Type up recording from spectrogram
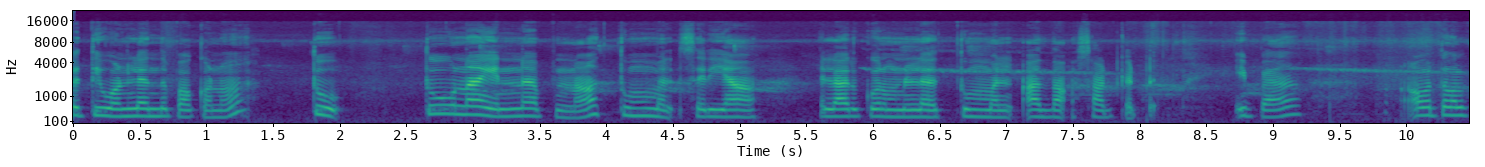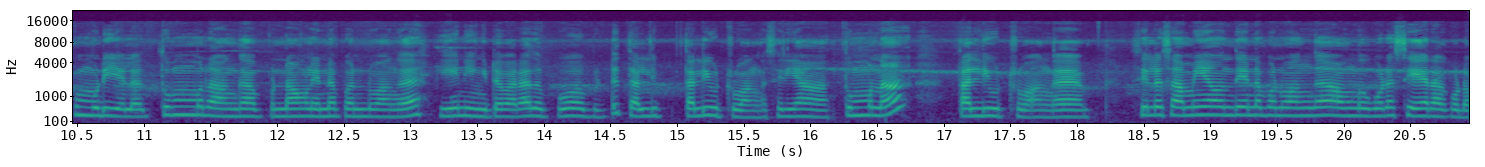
நாற்பத்தி ஒன்றுலேருந்து பார்க்கணும் தூ. தூனா என்ன அப்படின்னா தும்மல். சரியா? எல்லாருக்கும் வரும்ல தும்மல். அதுதான் ஷார்ட்கட்டு இப்போ ஒருத்தவங்களுக்கு முடியலை தும்முறாங்க அப்படின்னா அவங்கள என்ன பண்ணுவாங்க? ஏன் என்கிட்ட வராத போ அப்படின்ட்டு தள்ளி தள்ளி விட்ருவாங்க சரியா? தும்முனா தள்ளி விட்ருவாங்க சில சமயம் வந்து என்ன பண்ணுவாங்க அவங்க கூட சேரக்கூட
